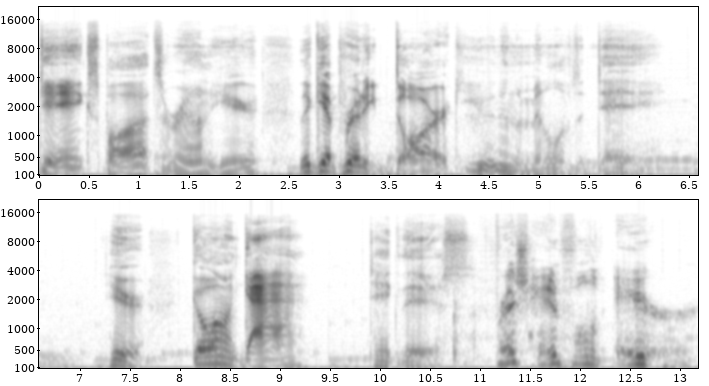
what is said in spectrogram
dank spots around here They get pretty dark even in the middle of the day. Here, go on, guy. Take this. Fresh handful of air.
